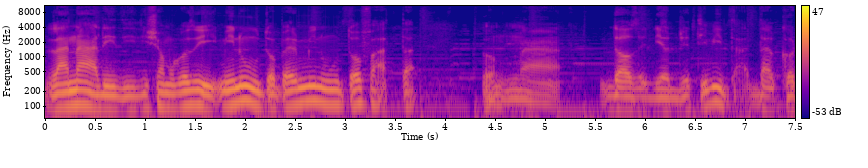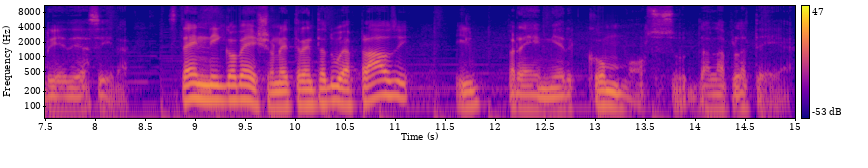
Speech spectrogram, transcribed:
l'analisi, diciamo così, minuto per minuto fatta con una dose di oggettività dal Corriere della Sera. Standing ovation e 32 applausi, il Premier commosso dalla platea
